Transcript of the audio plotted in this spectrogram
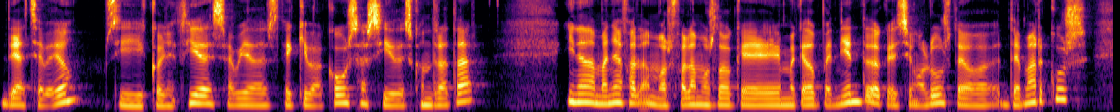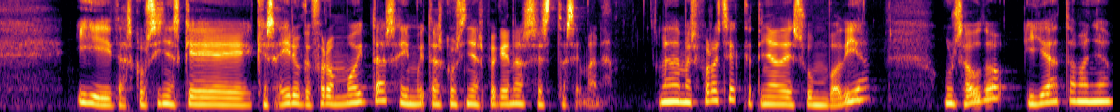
de HBO, se si coñecíades, sabíades de que iba a cousa, se si descontratar. E nada, mañá falamos, falamos do que me quedou pendiente, do que dixen o Luz de, de Marcus. E das cousiñas que, que saíron, que foron moitas, hai moitas cousiñas pequenas esta semana. Nada máis por hoxe, que teñades un bo día, un saúdo e ata mañá.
